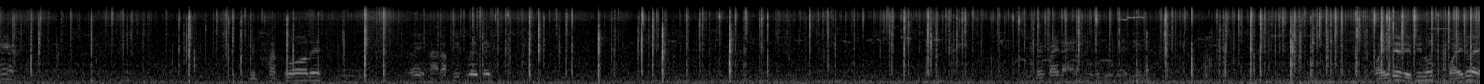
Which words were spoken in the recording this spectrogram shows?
นี่ เก็บผักรอเลยเฮ้ยหาน้ำพริกเลยดิไม่ไปไหนมันก็อยู่ในนี้เนี่ยไว้ด้วยเดี๋ยวพี่นุชไว้ด้วย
